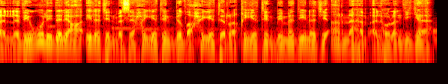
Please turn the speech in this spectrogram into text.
الذي ولد لعائلة مسيحية بضاحية راقية بمدينة أرنهام الهولندية.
